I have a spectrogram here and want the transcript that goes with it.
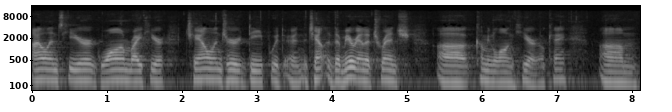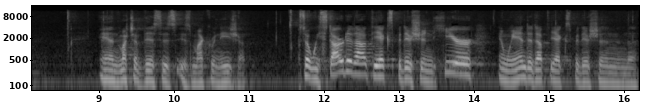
Islands here, Guam right here, Challenger Deep, and the, the Mariana Trench uh, coming along here, okay? Um, and much of this is, is Micronesia. So we started out the expedition here, and we ended up the expedition in the,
